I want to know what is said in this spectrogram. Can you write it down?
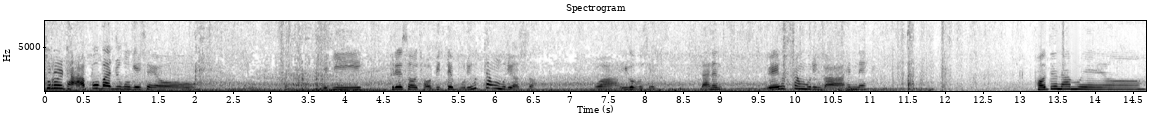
풀을 다 뽑아주고 계세요. 여기, 그래서 저 밑에 물이 흙탕물이었어. 와, 이거 보세요. 나는 왜 흙탕물인가 했네. 버드나무예요.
